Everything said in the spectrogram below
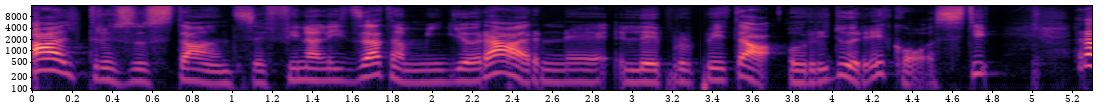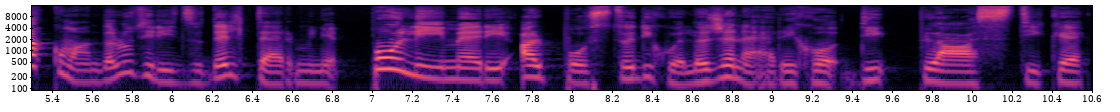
altre sostanze finalizzate a migliorarne le proprietà o ridurre i costi, raccomanda l'utilizzo del termine polimeri al posto di quello generico di plastiche.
